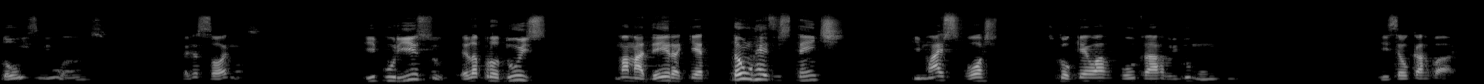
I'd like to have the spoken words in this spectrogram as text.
2 mil anos. Olha só, irmãos. E por isso ela produz uma madeira que é tão resistente e mais forte que qualquer outra árvore do mundo. Esse é o carvalho.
